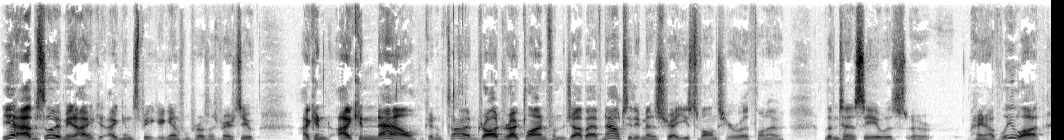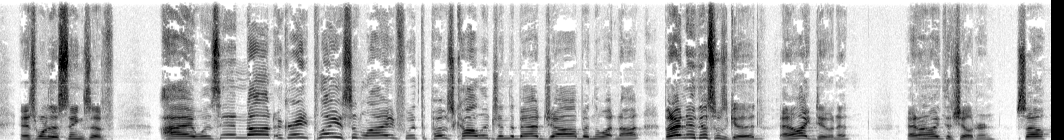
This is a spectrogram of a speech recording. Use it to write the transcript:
yeah absolutely I mean I I can speak again from personal experience too I can I can now the time draw a direct line from the job I have now to the ministry I used to volunteer with when I lived in Tennessee it was uh, hanging out with Lee a lot and it's one of those things of I was in not a great place in life with the post college and the bad job and the whatnot, but I knew this was good and I like doing it and I like the children, so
